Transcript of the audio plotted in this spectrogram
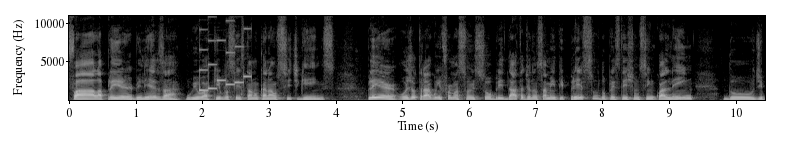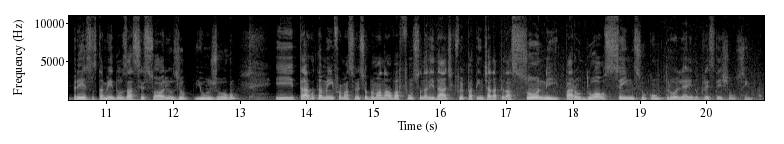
Fala player, beleza? Will aqui, você está no canal City Games. Player, hoje eu trago informações sobre data de lançamento e preço do PlayStation 5, além do, de preços também dos acessórios e o jogo. E trago também informações sobre uma nova funcionalidade que foi patenteada pela Sony para o DualSense, o controle aí do PlayStation 5.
